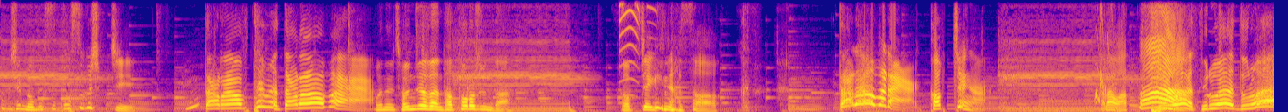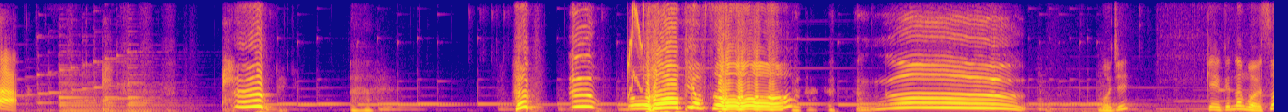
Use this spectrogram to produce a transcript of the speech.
30 로벅스 또 쓰고 싶지? 따라와 테면 따라와봐 오늘 전 재산 다 털어준다. 겁쟁이 녀석. 따라와봐라 겁쟁아 알아왔다. 들어와 들어와 들어와 흡! 흡! 흡! 오, 피 없어. 으! 뭐지? 게임 끝난 거였어?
